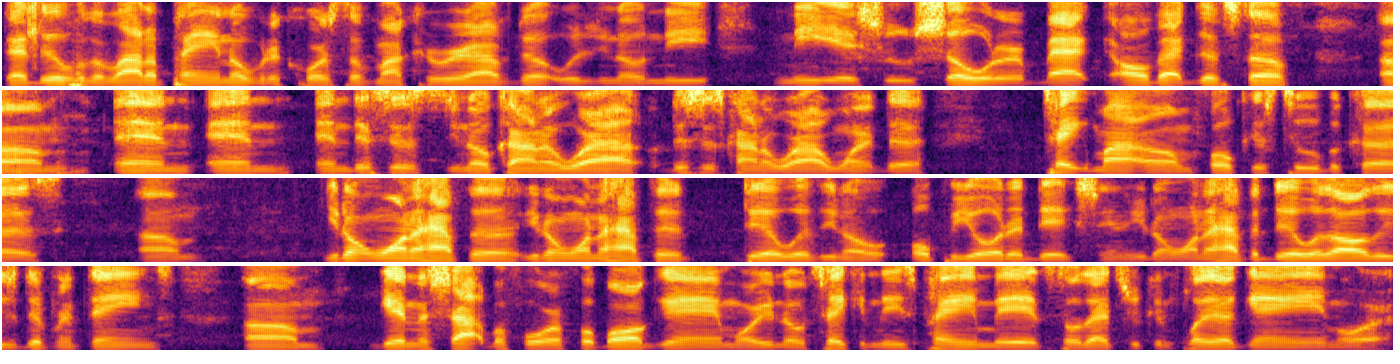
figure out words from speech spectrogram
that deal with a lot of pain over the course of my career. I've dealt with, you know, knee knee issues, shoulder, back, all that good stuff. Um, and and and this is you know kind of where I this is kind of where I wanted to take my um focus to because um you don't want to have to you don't want to have to deal with you know opioid addiction. You don't want to have to deal with all these different things. Um, getting a shot before a football game, or you know taking these pain meds so that you can play a game, or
